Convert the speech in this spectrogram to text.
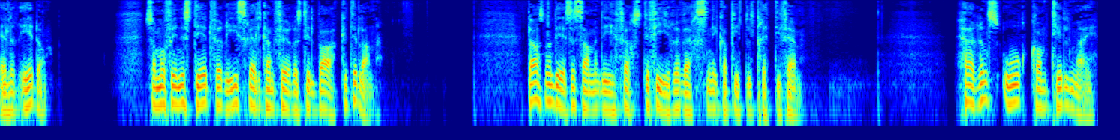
eller Edom, som må finne sted før Israel kan føres tilbake til landet. La oss nå lese sammen de første fire versene i kapittel 35. Herrens ord kom til meg,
